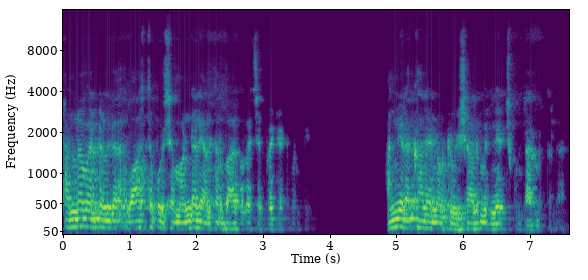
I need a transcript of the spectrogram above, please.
ఫండమెంటల్గా వాస్తపురుష మండలి అంతర్భాగంలో చెప్పేటటువంటి అన్ని రకాలైనటువంటి విషయాలు మీరు నేర్చుకుంటారు మిత్రులారా.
